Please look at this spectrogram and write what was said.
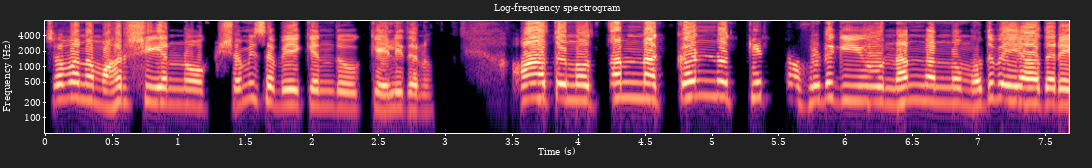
ಚವನ ಮಹರ್ಷಿಯನ್ನು ಕ್ಷಮಿಸಬೇಕೆಂದು ಕೇಳಿದನು. ಆತನು ತನ್ನ ಕಣ್ಣು ಕಿತ್ತ ಹುಡುಗಿಯು ನನ್ನನ್ನು ಮದುವೆಯಾದರೆ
